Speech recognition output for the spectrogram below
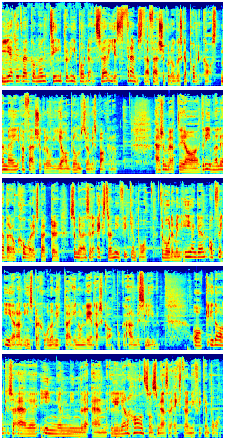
Hjärtligt välkommen till Prolidpodden, Sveriges främsta affärspsykologiska podcast med mig, affärspsykolog Jan Blomström i spakarna. Här så möter jag drivna ledare och HR-experter som jag är så extra nyfiken på för både min egen och för eran inspiration och nytta inom ledarskap och arbetsliv. Och idag så är det ingen mindre än Lilian Hansson som jag är så extra nyfiken på.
